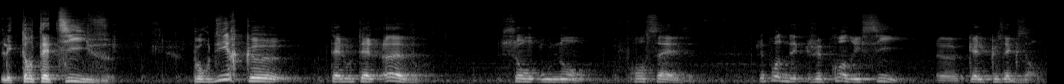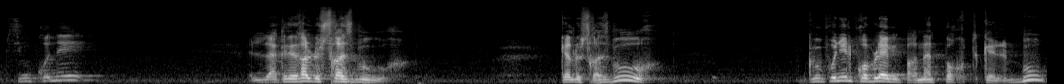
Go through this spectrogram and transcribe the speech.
les tentatives pour dire que telle ou telle œuvre sont ou non françaises. Je vais prendre, ici euh, quelques exemples. Si vous prenez la cathédrale de Strasbourg, de Strasbourg, que vous preniez le problème par n'importe quel bout,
